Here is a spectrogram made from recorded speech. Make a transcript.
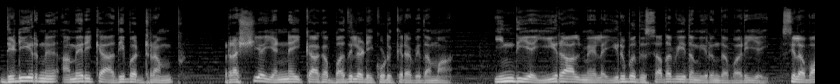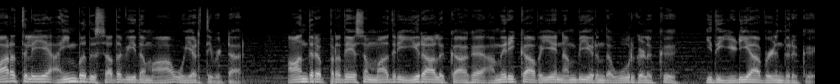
திடீர்னு அமெரிக்க அதிபர் ட்ரம்ப் ரஷ்ய எண்ணெய்க்காக பதிலடி கொடுக்கிற விதமா இந்திய ஈரால் மேல இருபது சதவீதம் இருந்த வரியை சில வாரத்திலேயே ஐம்பது சதவீதம் ஆ ஆந்திர பிரதேசம் மாதிரி ஈராலுக்காக அமெரிக்காவையே நம்பியிருந்த ஊர்களுக்கு இது இடியா விழுந்திருக்கு.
